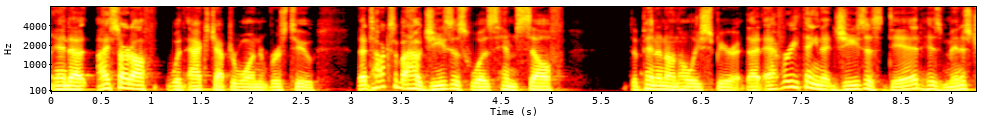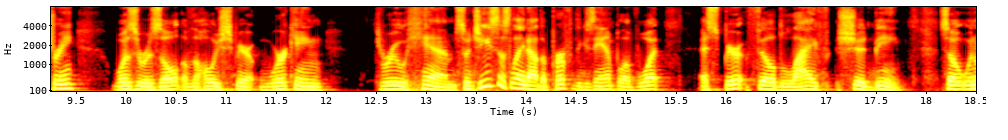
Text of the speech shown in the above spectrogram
And uh, I start off with Acts chapter 1, verse 2, that talks about how Jesus was himself dependent on the Holy Spirit, that everything that Jesus did, his ministry, was a result of the Holy Spirit working through him. So Jesus laid out the perfect example of what a spirit filled life should be. So when,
